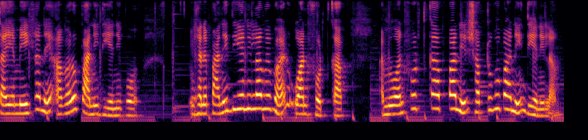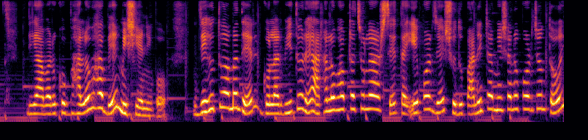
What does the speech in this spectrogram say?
তাই আমি এখানে আবারও পানি দিয়ে নিব। এখানে পানি দিয়ে নিলাম এবার ওয়ান ফোর্থ কাপ। আমি ওয়ান ফোর্থ কাপ পানির সবটুকু পানি দিয়ে নিলাম। দিয়ে আবারও খুব ভালোভাবে মিশিয়ে নিব। যেহেতু আমাদের গোলার ভিতরে আঠালো ভাবটা চলে আসছে, তাই এ পর্যায়ে শুধু পানিটা মেশানো পর্যন্তই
